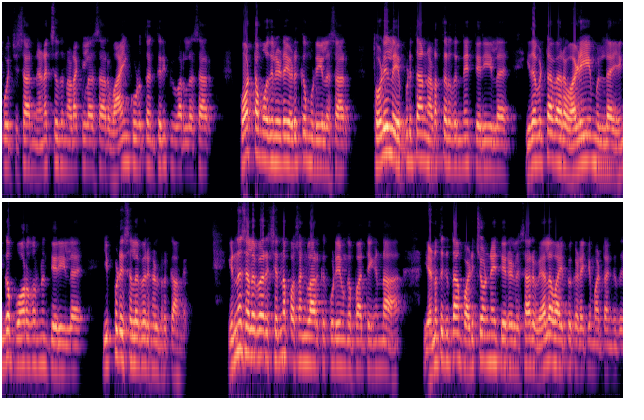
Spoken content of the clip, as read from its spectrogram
போச்சு சார் நினச்சது நடக்கல சார் வாங்கி கொடுத்தேன் திருப்பி வரல சார் போட்ட முதலீடு எடுக்க முடியல சார் தொழிலை எப்படித்தான் நடத்துறதுன்னே தெரியல இதை விட்டால் வேற வழியும் இல்லை எங்கே போகிறதுன்னு தெரியல இப்படி சில பேர்கள் இருக்காங்க. இன்னும் சில பேர் சின்ன பசங்களா இருக்கக்கூடியவங்க பார்த்தீங்கன்னா எனத்துக்கு தான் படித்தோடனே தெரியல சார் வேலை வாய்ப்பு கிடைக்க மாட்டேங்குது.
